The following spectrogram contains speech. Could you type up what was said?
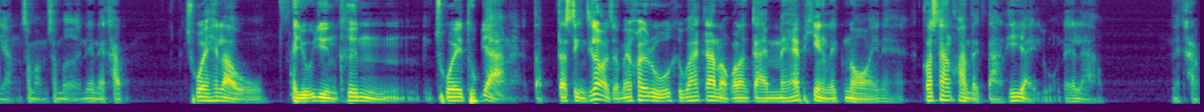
อย่างสม่ำเสมอเนี่ยนะครับ ช่วยให้เรา อายุยืนขึ้นช่วยทุกอย่างอะแต่แต่สิ่งที่เราอาจจะไม่ค่อยรู้คือว่าการออกกำลังกายแม้เพียงเล็กน้อยนะฮะก็สร้างความแตกต่างที่ใหญ่หลวงได้แล้วนะครับ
